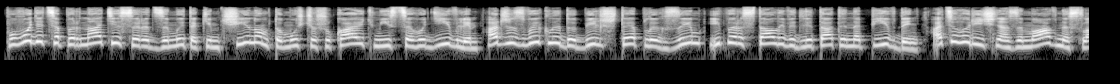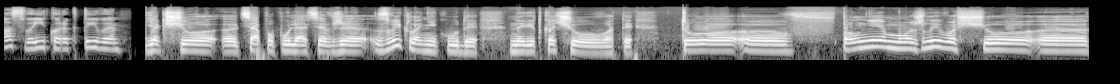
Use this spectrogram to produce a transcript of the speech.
Поводяться пернаті серед зими таким чином, тому що шукають місце годівлі, адже звикли до більш теплих зим і перестали відлітати на південь. А цьогорічна зима внесла свої корективи. Якщо е, ця популяція вже звикла нікуди не відкачовувати, то е, вполне можливо, що е,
